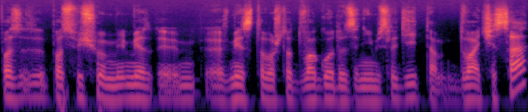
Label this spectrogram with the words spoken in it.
посвящу э, вместо того, чтобы два года за ними следить, там, два часа,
